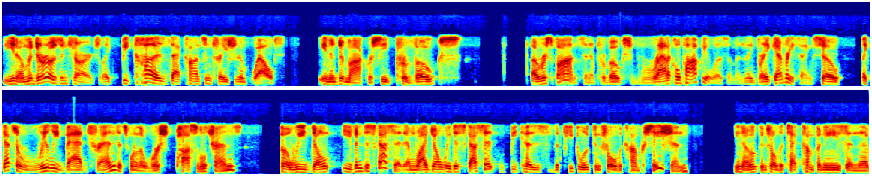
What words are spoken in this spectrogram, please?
you know, Maduro's in charge. Like, because that concentration of wealth in a democracy provokes a response and it provokes radical populism and they break everything. So, like, that's a really bad trend. It's one of the worst possible trends, but we don't even discuss it. And why don't we discuss it? Because the people who control the conversation, you know, who control the tech companies and the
